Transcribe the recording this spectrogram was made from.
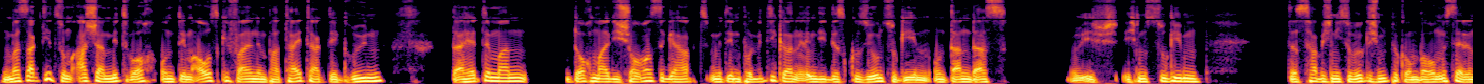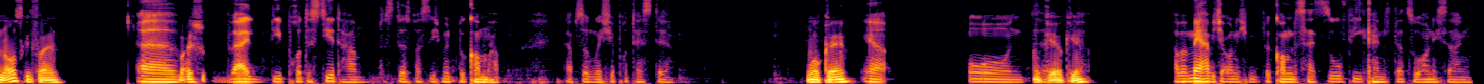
was sagt ihr zum Aschermittwoch und dem ausgefallenen Parteitag der Grünen? Da hätte man doch mal die Chance gehabt, mit den Politikern in die Diskussion zu gehen und dann das. Ich, ich muss zugeben, das habe ich nicht so wirklich mitbekommen. Warum ist der denn ausgefallen? Äh, weil die protestiert haben. Das ist das, was ich mitbekommen habe. Gab es irgendwelche Proteste? Okay. Ja. Und. Okay, äh, okay. Ja. Aber mehr habe ich auch nicht mitbekommen. Das heißt, so viel kann ich dazu auch nicht sagen.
